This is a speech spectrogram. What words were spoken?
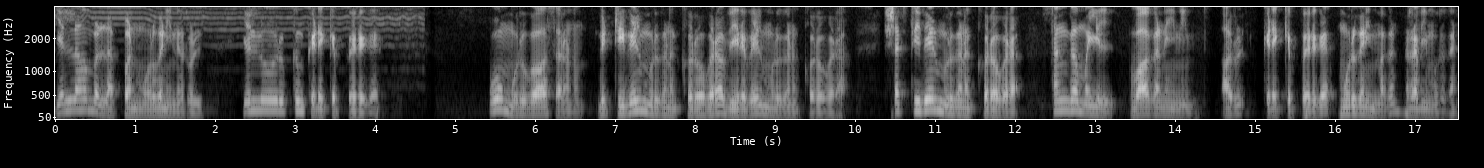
எல்லாம் வல்ல அப்பன் முருகனின் அருள் எல்லோருக்கும் கிடைக்கப் பெறுக. ஓம் முருகா சரணம். வெற்றிவேல் முருகனுக்கு ரோகரா வீரவேல் முருகனுக்கு ரோகரா சக்திவேல் முருகனுக்கு ரோகரா தங்கமயில் வாகனின் அருள் கிடைக்கப் பெறுக. முருகனின் மகன் ரவி முருகன்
